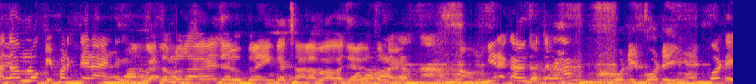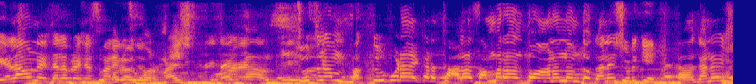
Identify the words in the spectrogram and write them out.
గతంలో ఇప్పటికి తేడా ఏంటి? గతంలో లాగానే జరుగుతున్నాయి ఇంకా చాలా బాగా జరుగుతున్నాయి. మీరు నుంచి వచ్చారన్నా? కోటి కోటి. కోటి ఎలా ఉన్నాయి సెలబ్రేషన్స్ మరి నైస్. చూస్తున్నాం భక్తులు కూడా ఇక్కడ చాలా సంబరాలతో ఆనందంతో గణేశుడికి గణేష్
